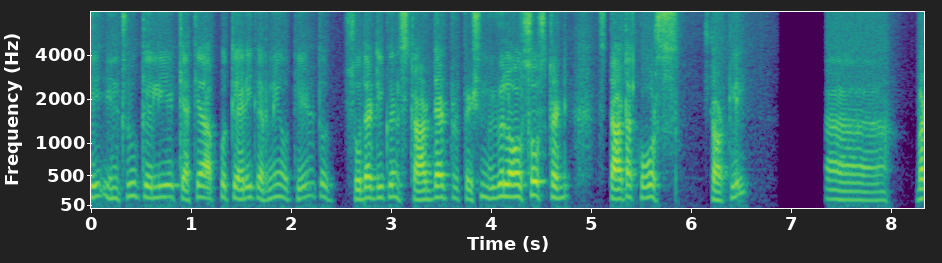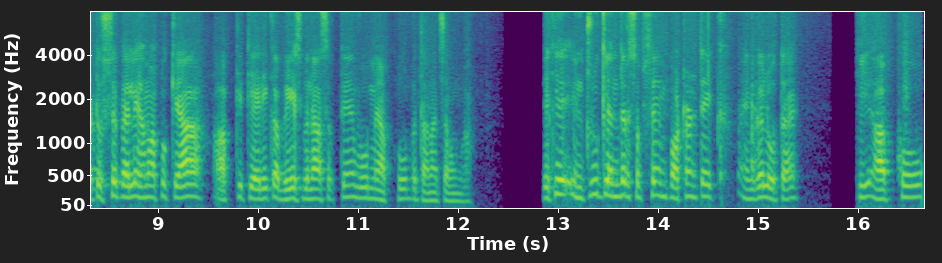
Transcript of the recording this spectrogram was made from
कि इंटरव्यू के लिए क्या क्या आपको तैयारी करनी होती है तो so that you can start that preparation we will also study start a course shortly but उससे पहले हम आपको क्या आपकी तैयारी का बेस बना सकते हैं, वो मैं आपको बताना चाहूँगा। देखिए इंटरव्यू के अंदर सबसे इंपॉर्टेंट एक एंगल होता है कि आपको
